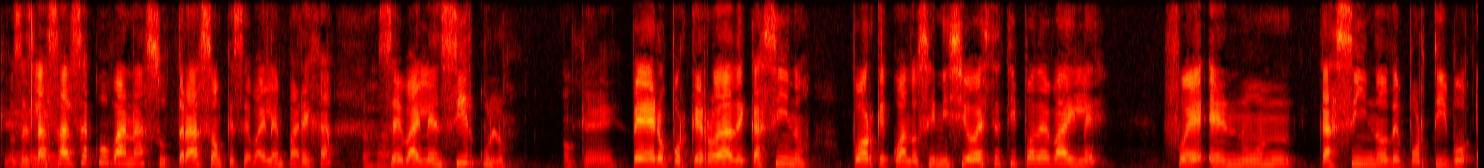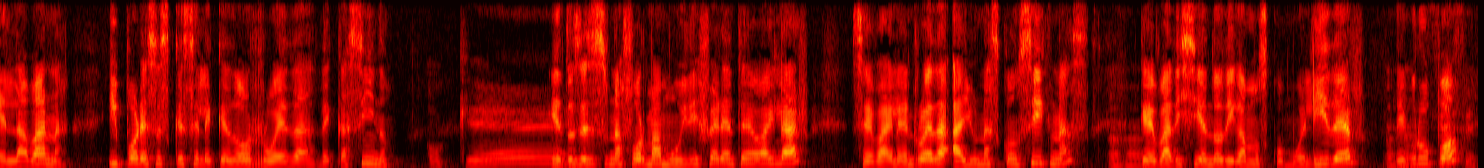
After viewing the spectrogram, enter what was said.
Entonces la salsa cubana, su trazo, aunque se baila en pareja, Ajá. se baila en círculo. Ok. Pero ¿por qué rueda de casino? Porque cuando se inició este tipo de baile fue en un casino deportivo en La Habana y por eso es que se le quedó rueda de casino. Ok. Y entonces es una forma muy diferente de bailar. Se baila en rueda, hay unas consignas Ajá. que va diciendo, digamos, como el líder de grupo sí, sí.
